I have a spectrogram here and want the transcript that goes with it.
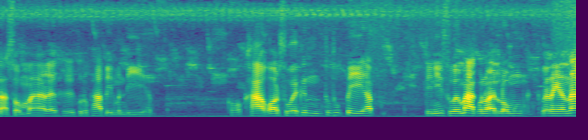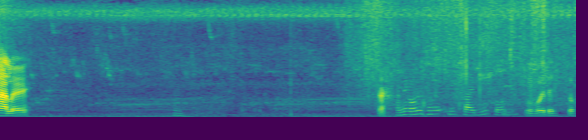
สะสมมาเรื่อยคือคุณภาพดินมันดีครับ ก็ข้าวก็สวยขึ้นทุก ๆ ปีครับ ปีนี้สวยมากกว่าหน่อยล้มระเนระนาดเลยอันนี้โอ้ยใส่นี้ก่อนนี่เปิดดิตุ๊บ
